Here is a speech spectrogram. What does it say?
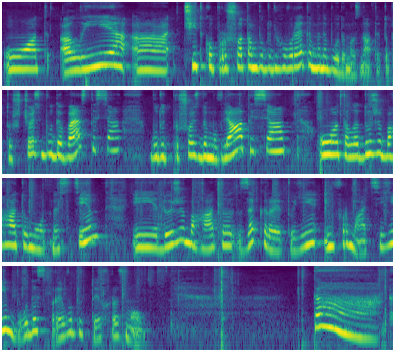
От, Але е, чітко про що там будуть говорити, ми не будемо знати. Тобто, щось буде вестися, будуть про щось домовлятися, от, але дуже багато мутності і дуже багато закритої інформації буде з приводу тих розмов. Так.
